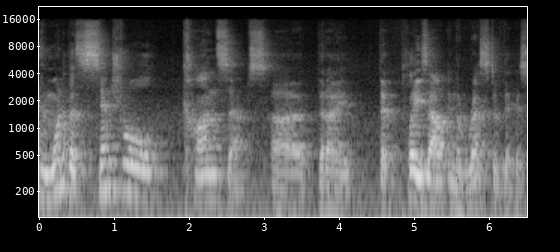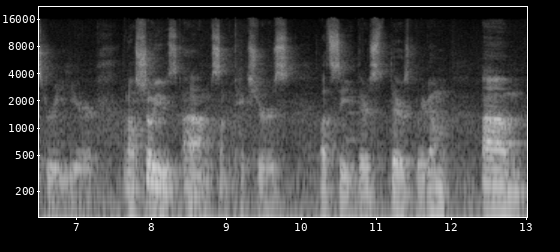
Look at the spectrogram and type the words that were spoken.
and one of the central concepts uh, that I that plays out in the rest of the history here, and I'll show you um, some pictures. Let's see. There's there's Brigham. Um,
